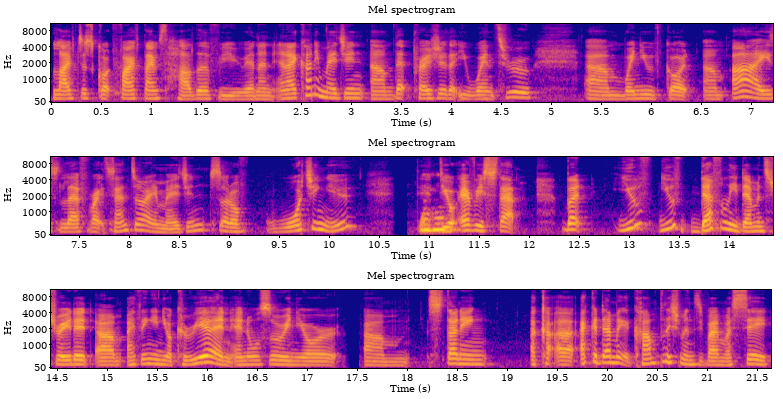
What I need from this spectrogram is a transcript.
life just got five times harder for you. And and, and I can't imagine um, that pressure that you went through um, when you've got um, eyes left, right, center. I imagine sort of watching you, mm-hmm. your every step. But you've you've definitely demonstrated, um, I think, in your career and and also in your um, stunning uh, academic accomplishments, if I must say.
